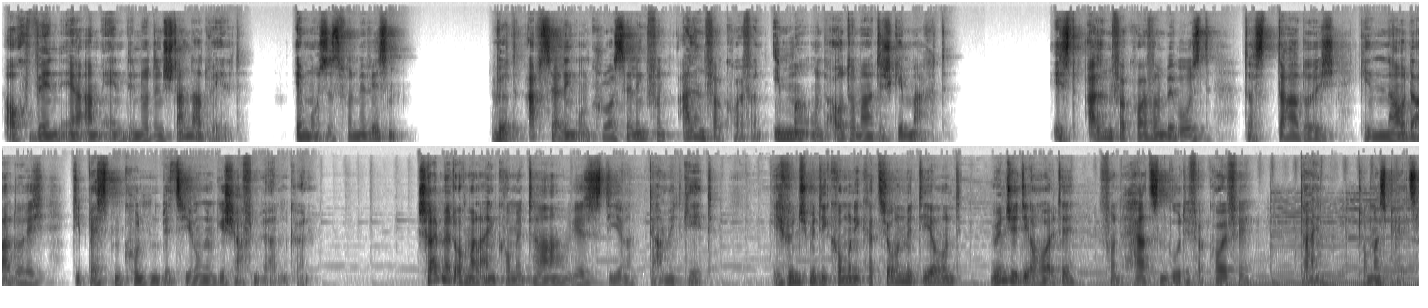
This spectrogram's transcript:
auch wenn er am Ende nur den Standard wählt? Er muss es von mir wissen. Wird Upselling und Cross-Selling von allen Verkäufern immer und automatisch gemacht? Ist allen Verkäufern bewusst, dass dadurch, genau dadurch, die besten Kundenbeziehungen geschaffen werden können? Schreib mir doch mal einen Kommentar, wie es dir damit geht. Ich wünsche mir die Kommunikation mit dir und wünsche dir heute von Herzen gute Verkäufe. Dein Thomas Pelz.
